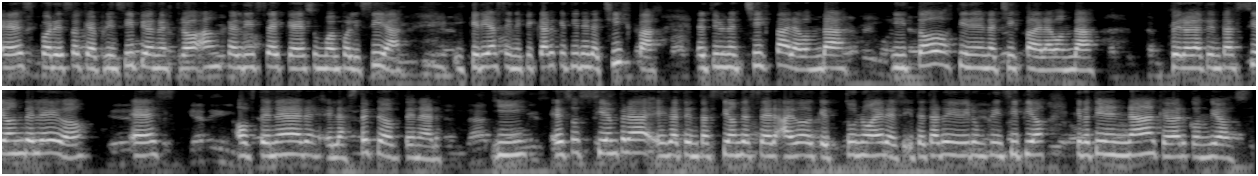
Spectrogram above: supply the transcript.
es por eso que al principio nuestro ángel dice que es un buen policía y quería significar que tiene la chispa. Él tiene una chispa de la bondad y todos tienen la chispa de la bondad. Pero la tentación del ego es obtener, el aspecto de obtener. Y eso siempre es la tentación de ser algo que tú no eres y tratar de vivir un principio que no tiene nada que ver con Dios.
